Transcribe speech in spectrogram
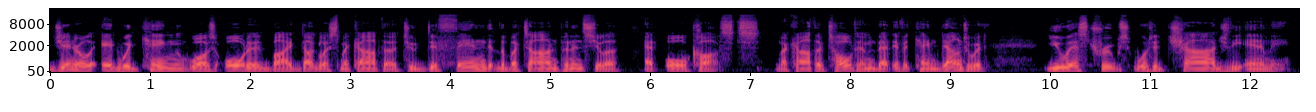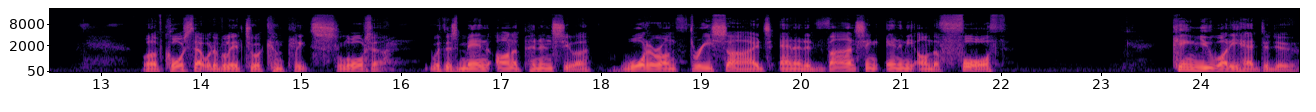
General Edward King was ordered by Douglas MacArthur to defend the Bataan Peninsula at all costs. MacArthur told him that if it came down to it, U.S. troops were to charge the enemy. Well, of course, that would have led to a complete slaughter. With his men on a peninsula, water on three sides, and an advancing enemy on the fourth, King knew what he had to do,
